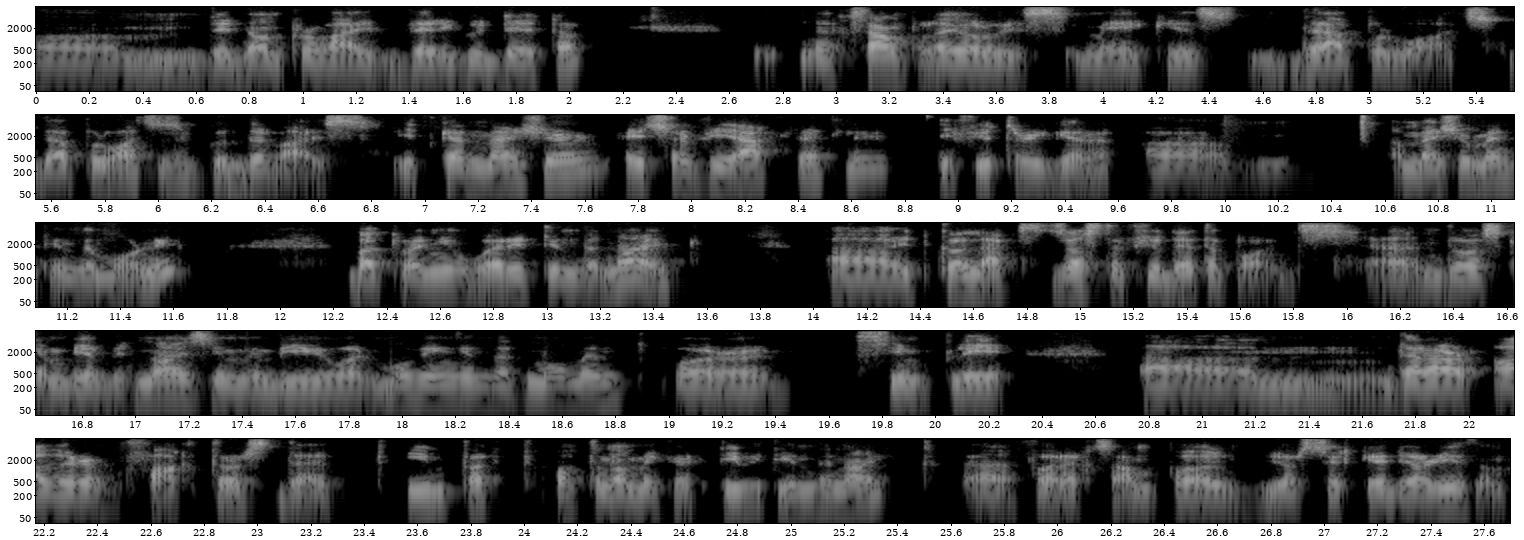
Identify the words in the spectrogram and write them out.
um, they don't provide very good data. An example I always make is the Apple Watch. The Apple Watch is a good device. It can measure HRV accurately if you trigger um, a measurement in the morning, but when you wear it in the night, uh, it collects just a few data points, and those can be a bit noisy. Maybe you were moving in that moment, or simply um, there are other factors that impact autonomic activity in the night. Uh, for example, your circadian rhythm,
